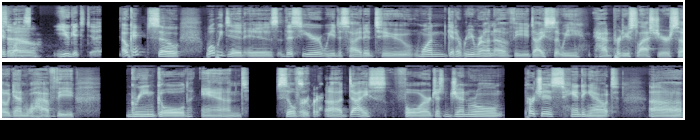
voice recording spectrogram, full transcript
It so was. you get to do it. Okay, so what we did is this year we decided to one get a rerun of the dice that we had produced last year. So again, we'll have the green, gold, and silver, Silver. Uh, dice for just general purchase, handing out. Uh,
